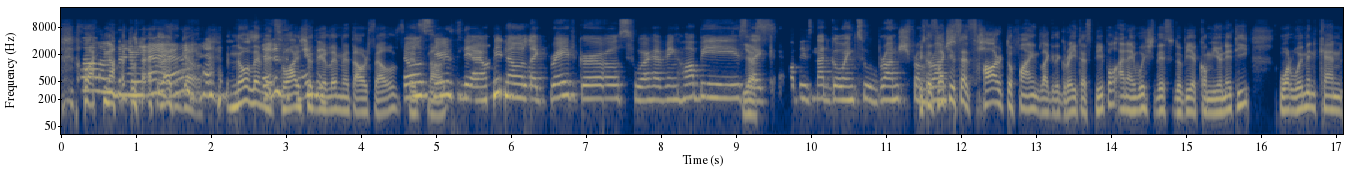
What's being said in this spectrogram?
All Why not? Them, yeah. Let's go. No limits. Why should we limit ourselves? No, it's seriously. Not. I only know like brave girls who are having hobbies, yes. like hobbies not going to brunch from because, brunch. like you said, it's hard to find like the greatest people, and I wish this to be a community where women can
